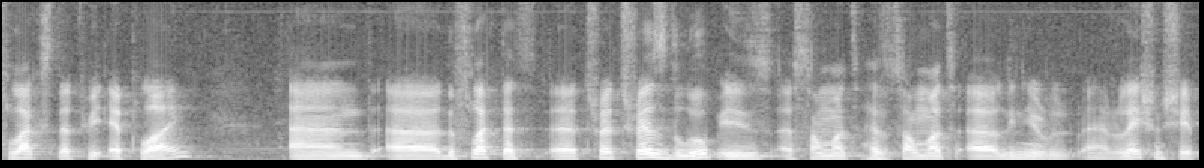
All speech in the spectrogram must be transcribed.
flux that we apply and uh, the flux that uh, threads the loop is somewhat, has somewhat linear uh, relationship.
